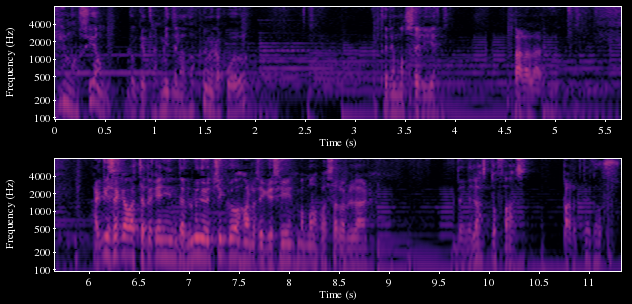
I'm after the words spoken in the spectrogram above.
qué emoción lo que transmiten los dos primeros juegos. Tenemos serie para largo. Aquí se acaba este pequeño interludio, chicos. Ahora sí que sí, vamos a pasar a hablar de The Last of Us, parte 2.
